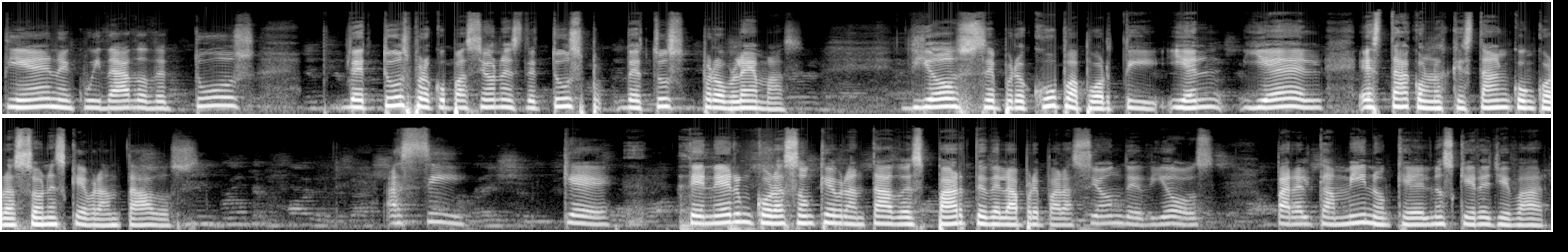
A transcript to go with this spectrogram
tiene cuidado de tus, de tus preocupaciones, de tus, de tus problemas. Dios se preocupa por ti y él, y él está con los que están con corazones quebrantados. Así que tener un corazón quebrantado es parte de la preparación de Dios para el camino que Él nos quiere llevar.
